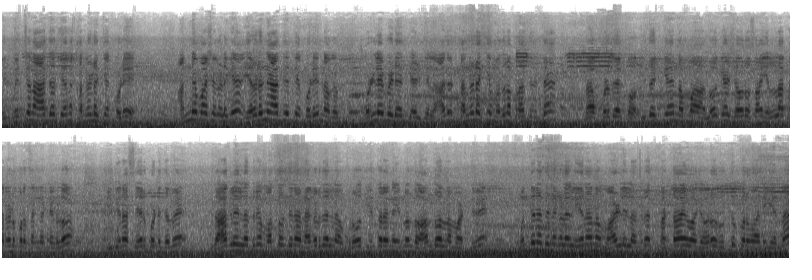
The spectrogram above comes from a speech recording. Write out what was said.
ಇದು ಮೆಚ್ಚಿನ ಆದ್ಯತೆಯನ್ನು ಕನ್ನಡಕ್ಕೆ ಕೊಡಿ. ಅನ್ಯ ಭಾಷೆಗಳಿಗೆ ಎರಡನೇ ಆದ್ಯತೆ ಕೊಡಿ. ನಾವು ಕೊಡಲೇಬೇಡಿ ಅಂತ ಹೇಳ್ತಿಲ್ಲ. ಆದರೆ ಕನ್ನಡಕ್ಕೆ ಮೊದಲ ಪ್ರಾತಿನಿಧ್ಯ ನಾವು ಕೊಡಬೇಕು. ಇದಕ್ಕೆ ನಮ್ಮ ಲೋಕೇಶ್ ಅವರು ಸಹ ಎಲ್ಲ ಕನ್ನಡ ಪರ ಸಂಘಟನೆಗಳು ಈ ದಿನ ಸೇರಿಕೊಂಡಿದ್ದಾವೆ. ಇದಾಗಲಿಲ್ಲ ಅಂದರೆ ಮತ್ತೊಂದು ದಿನ ನಗರದಲ್ಲಿ ನಾವು ಬೃಹತ್ ಈ ಥರನೇ ಇನ್ನೊಂದು ಆಂದೋಲನ ಮಾಡ್ತೀವಿ. ಮುಂದಿನ ದಿನಗಳಲ್ಲಿ ಏನಾನ ಮಾಡಲಿಲ್ಲ ಅಂದರೆ ಕಡ್ಡಾಯವಾಗಿ ಅವರ ವೃತ್ತಿ ಪರವಾನಿಗೆಯನ್ನು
